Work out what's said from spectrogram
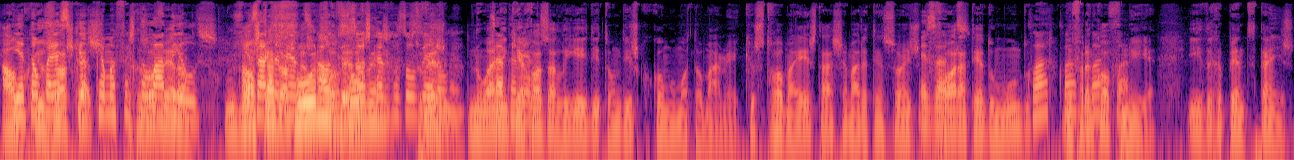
Algo e então que parece que, que, é uma festa resolveram. lá deles. Os Oscars foram, os Oscars resolveram. no ano Exatamente. em que a Rosalia edita um disco como o Motomami, que o Stromae está a chamar atenções Exato. fora até do mundo claro, claro, da francofonia. Claro, e de repente tens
